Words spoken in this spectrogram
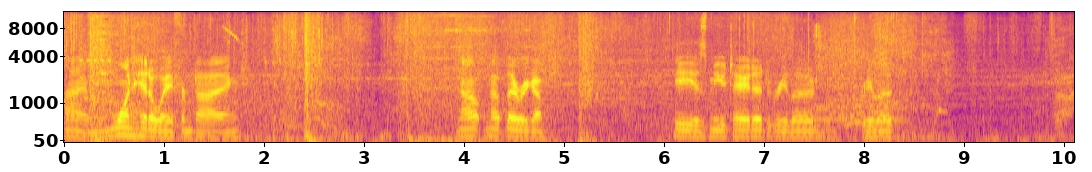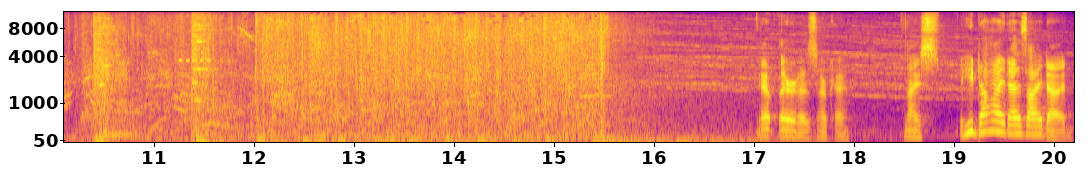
I am one hit away from dying. Nope, nope, there we go. He is mutated. Reload. Reload. Yep, there it is. Okay. Nice. He died as I died.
